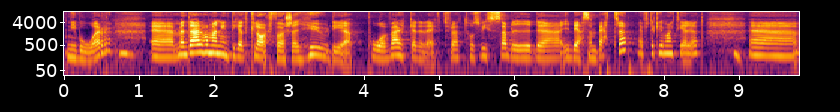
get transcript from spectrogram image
nivåer. Eh, men där har man inte helt klart för sig hur det påverkar direkt. För att hos vissa blir det IBSen bättre efter klimakteriet. Mm. Eh,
